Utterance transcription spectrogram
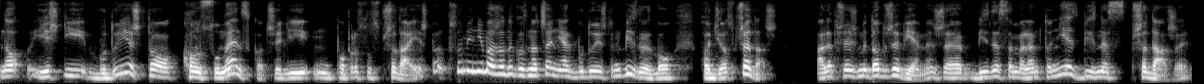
No, jeśli budujesz to konsumencko, czyli mm, po prostu sprzedajesz, to w sumie nie ma żadnego znaczenia, jak budujesz ten biznes, bo chodzi o sprzedaż. Ale przecież my dobrze wiemy, że biznes MLM to nie jest biznes sprzedaży,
